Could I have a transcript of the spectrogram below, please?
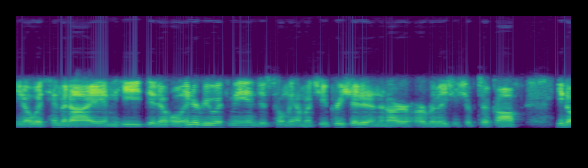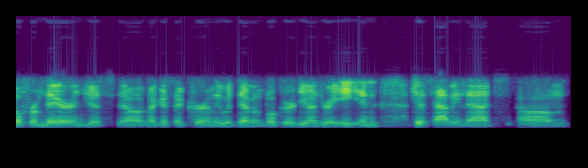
you know, with him and I, and he did a whole interview with me and just told me how much he appreciated it. And then our our relationship took off, you know, from there. And just uh, like I said, currently with Devin Booker, DeAndre Ayton, just having that. um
